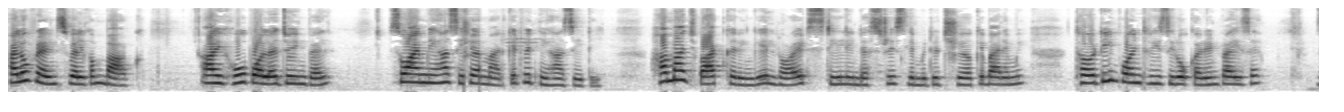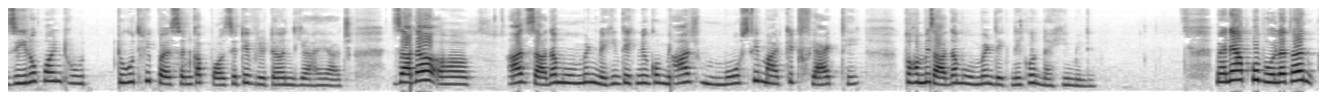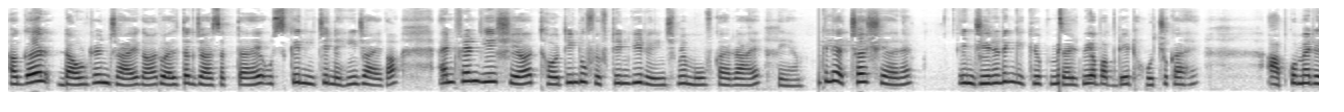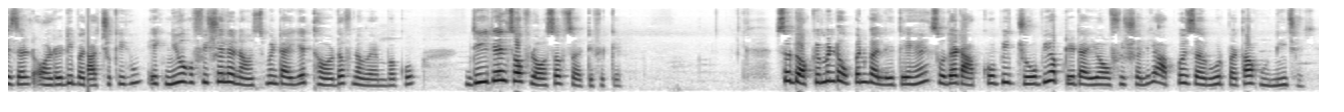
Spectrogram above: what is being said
Hello friends, welcome back. I hope all are doing well. So I am Neha Share Market with Neha. हम आज बात करेंगे Lloyd steel industries limited share के बारे में 13.30 current price है 0.23 percent का पॉजिटिव रिटर्न दिया है आज ज़्यादा आज ज़्यादा मूवमेंट नहीं देखने को मिला आज मोस्टली मार्केट फ्लैट थी तो हमें ज़्यादा मूवमेंट देखने को नहीं मिली मैंने आपको बोला था, अगर डाउन ट्रेंड जाएगा ट्वेल्व तक जा सकता है, उसके नीचे नहीं जाएगा। एंड फ्रेंड ये शेयर थर्टीन टू फिफ्टीन की रेंज में मूव कर रहा है। के लिए अच्छा शेयर है। इंजीनियरिंग इक्विपमेंट रिज़ल्ट भी अब अपडेट हो चुका है। आपको मैं रिज़ल्ट ऑलरेडी बता चुकी हूँ। एक न्यू ऑफिशियल अनाउंसमेंट आई है थर्ड ऑफ़ नवंबर को। Details of loss of certificate so document open कर लेते हैं सो so दैट आपको भी जो भी अपडेट आई है ऑफिशियली आपको ज़रूर पता होनी चाहिए।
